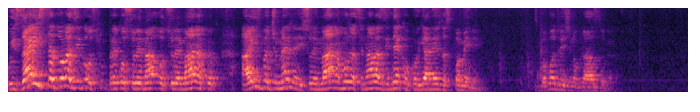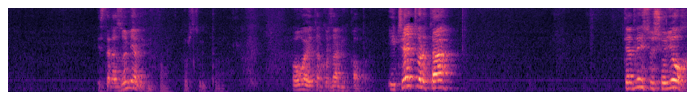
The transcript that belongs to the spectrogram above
koji zaista dolazi preko Sulejmana, od Sulejmana, preko, a između mene i Sulejmana možda se nalazi neko kojeg ja neću da spomenem. Zbog određenog razloga. Jeste razumjeli? Ovo je takozvani kapar. I četvrta, tedlisu šujuh.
